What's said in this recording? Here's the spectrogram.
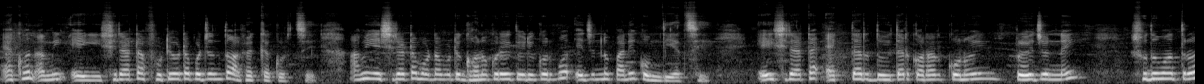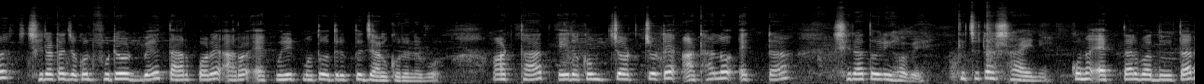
এখন আমি এই শিরাটা ফুটে ওঠা পর্যন্ত অপেক্ষা করছি। আমি এই শিরাটা মোটামুটি ঘন করেই তৈরি করব, এজন্য পানি কম দিয়েছি। এই শিরাটা একতার, দুইতার করার কোনোই প্রয়োজন নেই। শুধুমাত্র শিরাটা যখন ফুটে উঠবে, তারপরে আরও এক মিনিট মতো অতিরিক্ত জাল করে নেব। অর্থাৎ এইরকম চটচটে আঠালো একটা শিরা তৈরি হবে। কিছুটা শাইনি কোনো একতার বা দুইতার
